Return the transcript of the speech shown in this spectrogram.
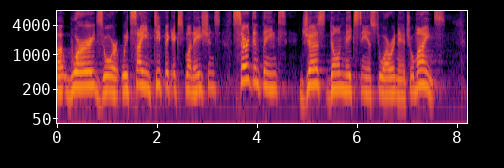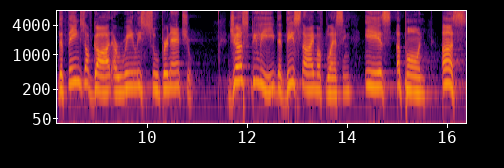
uh, words or with scientific explanations. Certain things just don't make sense to our natural minds. The things of God are really supernatural. Just believe that this time of blessing is upon us.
